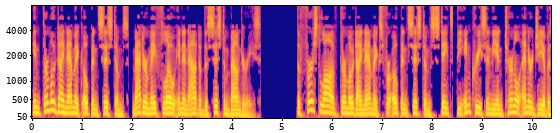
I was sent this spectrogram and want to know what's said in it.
In thermodynamic open systems, matter may flow in and out of the system boundaries. The first law of thermodynamics for open systems states, the increase in the internal energy of a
